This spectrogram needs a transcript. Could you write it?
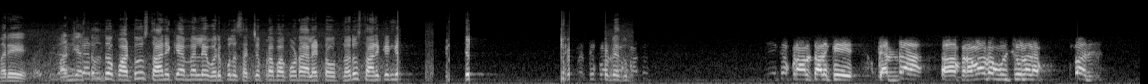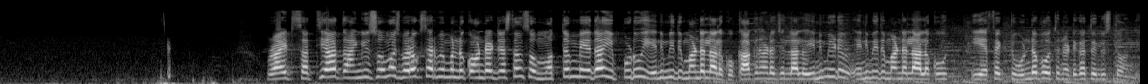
మరి పనిచేస్తాం అధికారులతో పాటు స్థానిక ఎమ్మెల్యే వరుపుల సత్యప్రభ కూడా అలర్ట్ అవుతున్నారు స్థానికంగా ప్రాంతాలకి పెద్ద ప్రమాదం ఉంచి ఉన్న right Satya thank you so much మరొకసారి మిమ్మల్ని కాంటాక్ట్ చేస్తాం. సో మొత్తం మీద ఇప్పుడు ఎనిమిది మండలాలకు కాకినాడ జిల్లాలో ఎనిమిది ఎనిమిది మండలాలకు ఈ ఎఫెక్ట్ ఉండబోతున్నట్టుగా తెలుస్తోంది.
